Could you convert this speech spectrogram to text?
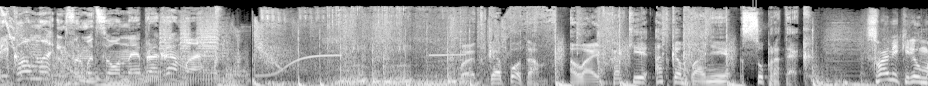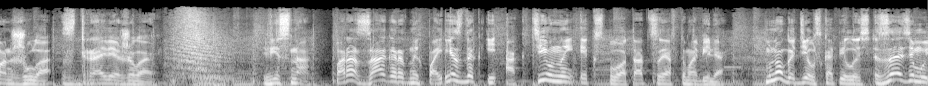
Рекламно-информационная программа. Под капотом. Лайфхаки от компании «Супротек». С вами Кирилл Манжула. Здравия желаю. Весна. Пора загородных поездок и активной эксплуатации автомобиля. Много дел скопилось за зиму,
